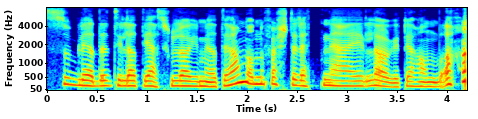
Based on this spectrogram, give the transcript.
Så ble det til at jeg skulle lage middag til han, og den første retten jeg lager til han da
